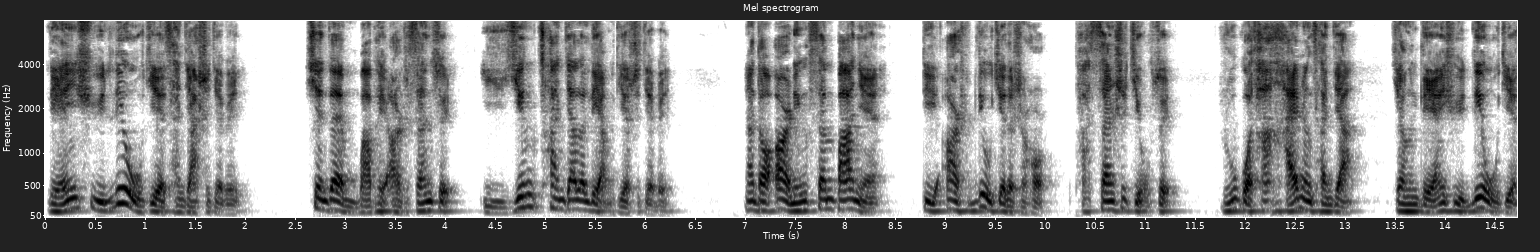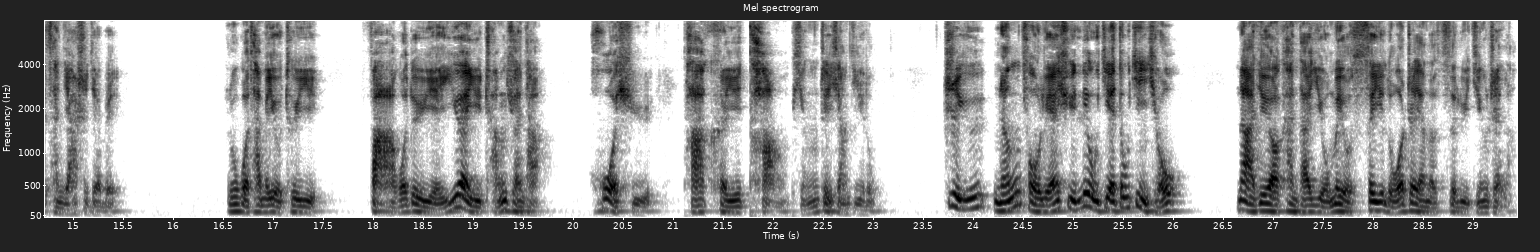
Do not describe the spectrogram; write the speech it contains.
连续六届参加世界杯，现在姆巴佩二十三岁，已经参加了两届世界杯。那到二零三八年第二十六届的时候。他三十九岁，如果他还能参加，将连续六届参加世界杯。如果他没有退役，法国队也愿意成全他，或许他可以躺平这项纪录。至于能否连续六届都进球，那就要看他有没有 C 罗这样的自律精神了。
